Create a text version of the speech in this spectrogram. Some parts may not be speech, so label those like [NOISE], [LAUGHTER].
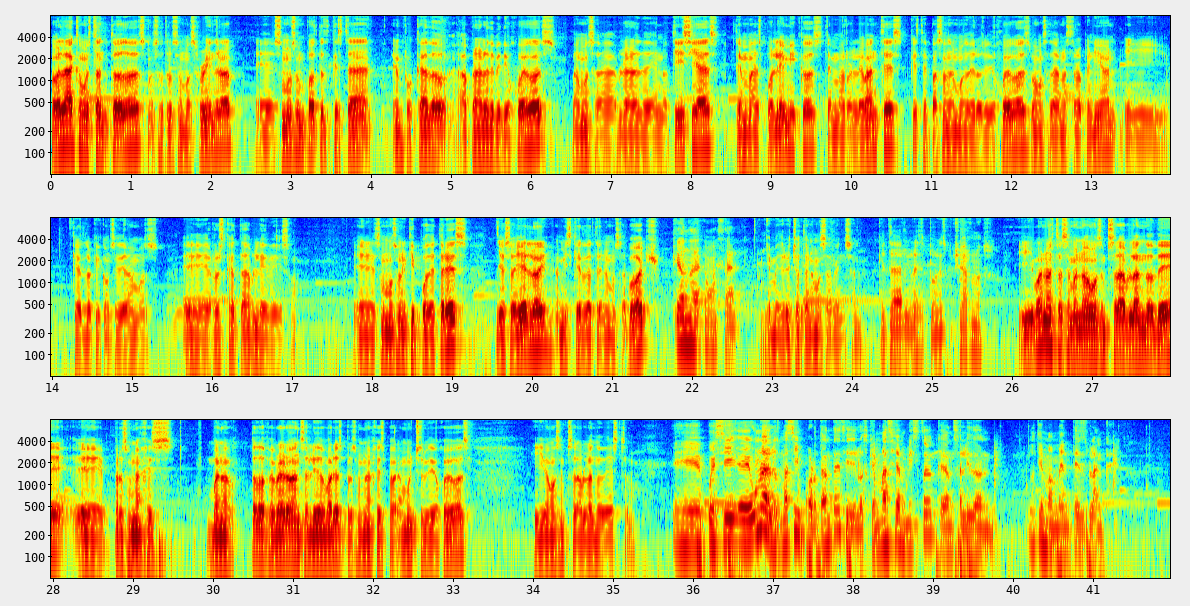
Hola, ¿cómo están todos? Nosotros somos Frindrop. Eh, somos un podcast que está enfocado a hablar de videojuegos. Vamos a hablar de noticias, temas polémicos, temas relevantes que estén pasando en el mundo de los videojuegos. Vamos a dar nuestra opinión y qué es lo que consideramos eh, rescatable de eso. Eh, somos un equipo de tres. Yo soy Eloy, a mi izquierda tenemos a Botch ¿Qué onda? ¿Cómo están? y a mi derecha tenemos a Vincent. ¿Qué tal? Gracias por escucharnos. Y bueno, esta semana vamos a empezar hablando de eh, personajes. Bueno, todo febrero han salido varios personajes para muchos videojuegos y vamos a empezar hablando de esto. Eh, pues sí, eh, uno de los más importantes y de los que más se han visto que han salido en- últimamente es Blanca.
